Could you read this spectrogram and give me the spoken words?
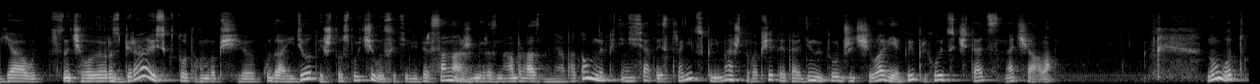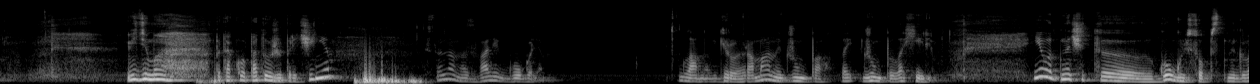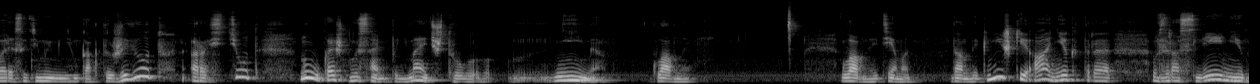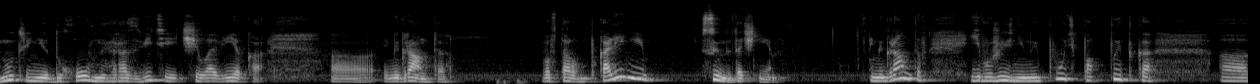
я вот сначала разбираюсь, кто там вообще куда идет и что случилось с этими персонажами разнообразными, а потом на 50-й странице понимаю, что вообще-то это один и тот же человек, и приходится читать сначала. Ну вот, видимо, по, такой, по той же причине сына назвали Гоголем, главного героя романа Джумпа, Джумпы Лахири. И вот, значит, э, Гоголь, собственно говоря, с этим именем как-то живет, растет. Ну, конечно, вы сами понимаете, что не имя главное, главная тема данной книжки, а некоторое взросление, внутреннее духовное развитие человека, э, эмигранта во втором поколении, сына точнее, эмигрантов, его жизненный путь, попытка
